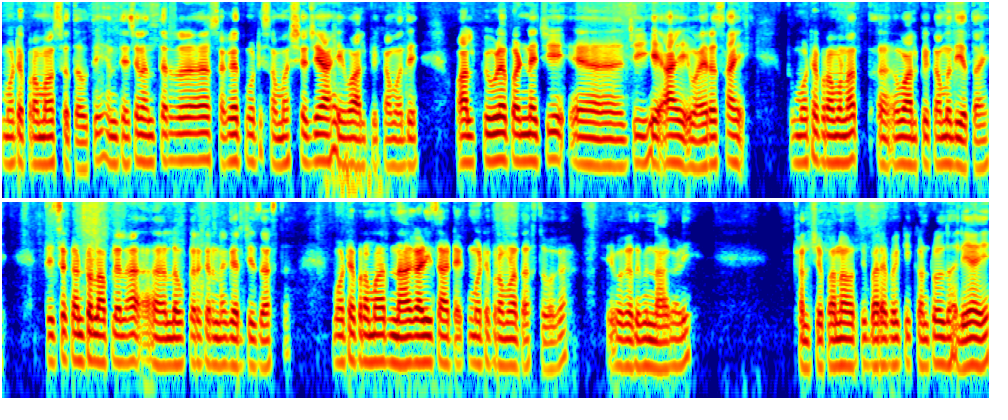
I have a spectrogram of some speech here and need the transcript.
मोठ्या प्रमाणात सतवते. आणि त्याच्यानंतर सगळ्यात मोठी समस्या जी आहे वाल पिकामध्ये वाल पिवळ्या पडण्याची जी हे आहे व्हायरस आहे तो मोठ्या प्रमाणात वाल पिकामध्ये येत आहे. त्याचं कंट्रोल आपल्याला लवकर करणं गरजेचं असतं. मोठ्या प्रमाणात नागाळीचा अटॅक मोठ्या प्रमाणात असतो बघा. हे बघा तुम्ही नागाळी. खालच्या पानावरती बऱ्यापैकी कंट्रोल झाली आहे.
